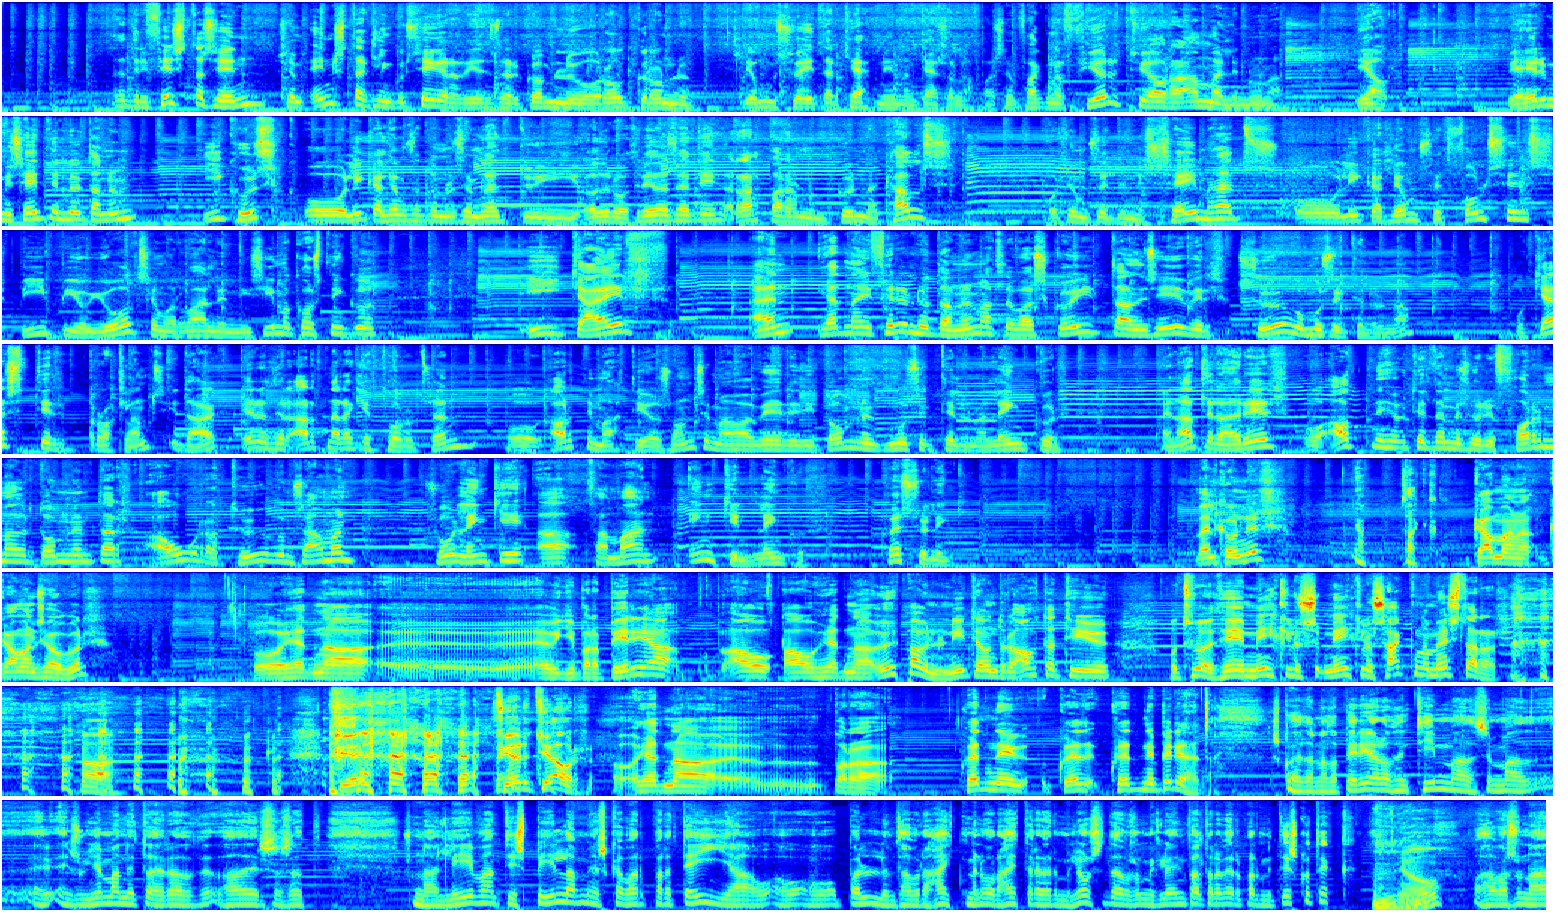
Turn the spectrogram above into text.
þetta er í fyrsta sinn sem einstaklingur sigrar í þessari gömlu og rótgrónu hljómsveitar keppni innan gæsalappa sem fagnar 40 ára ammæli núna í ár. Við heyrum í seinni hlutanum í Kusk og líka hljómsveitunum sem lendu í öðru og þriðarsæti, rapparanum Gunnar Kalls og hljómsveitinni Sameheads og líka hljómsveit Fólksins, Bibi og Jóð sem var valinn í símakostningu í gær. En hérna í fyrirlutanum ætlum við að skauta aðeins yfir sög og gestir Rocklands í dag eru þeir Arnar Ekkert Thoroldsson og Árni Mattíusson sem hafa verið í domnefnd músiktiluruna lengur en allir aðrir. Og Átni hefur til dæmis verið formaður domnefndar áratugum saman. Svo lengi að það man engin lengur hversu lengi? Velkomnir. Já, takk. Gaman, gaman sjá okkur og hérna uh, ef við ekki bara byrja á, á hérna, upphafinu 1980 og 2 þið er miklu, miklu sagnamestarar Fjör, 40 ár. Og hérna uh, bara hvernig, hvern, hvernig byrjaði þetta? Sko þetta náttúrulega byrjar á þeim tíma sem að eins og ég mann þetta er að það er sem sagt svona lifandi spilamennska var bara deyja á, á, á böllum, það voru hætt, menn voru hættir að vera með hljómsveit, það var svo miklu einfaldar að vera bara með diskotek mm. og það var svona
